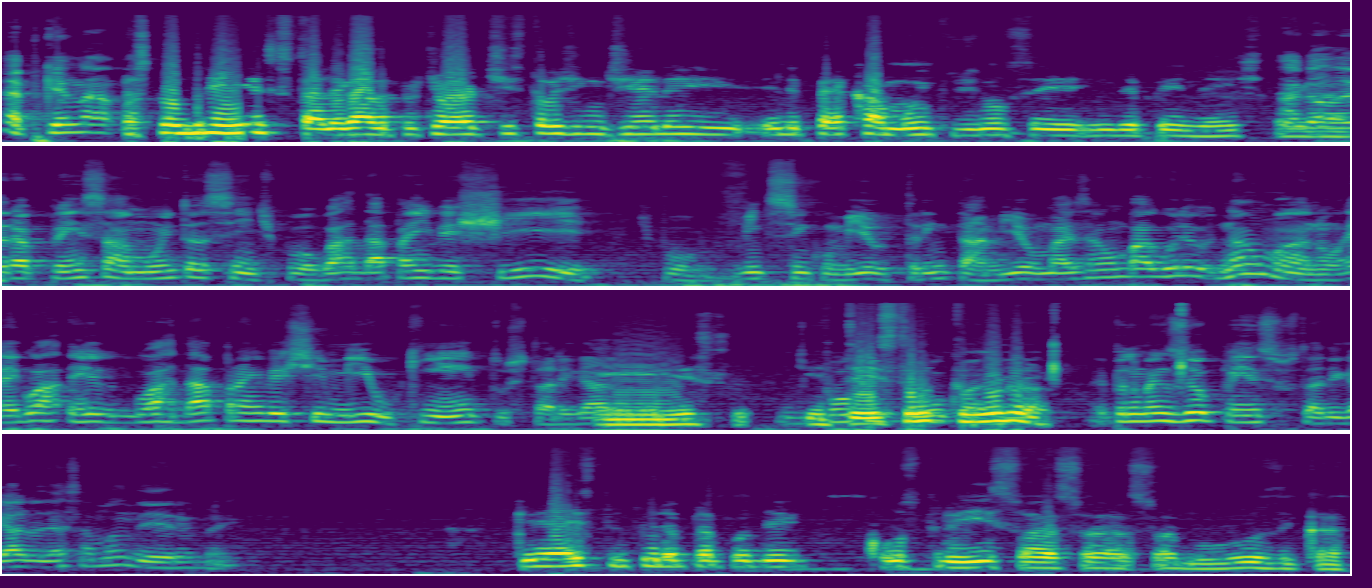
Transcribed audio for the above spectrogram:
É porque na... é sobre isso, tá ligado? Porque o artista hoje em dia ele, ele peca muito de não ser independente. Tá a ligado? galera pensa muito assim, tipo, guardar para investir, tipo, 25 mil, 30 mil, mas é um bagulho. Não, mano, é, é guardar para investir mil, 500, tá ligado? Isso. De e ter estrutura. Pouco, Pelo menos eu penso, tá ligado? Dessa maneira, velho. Criar estrutura para poder construir sua, sua, sua música,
